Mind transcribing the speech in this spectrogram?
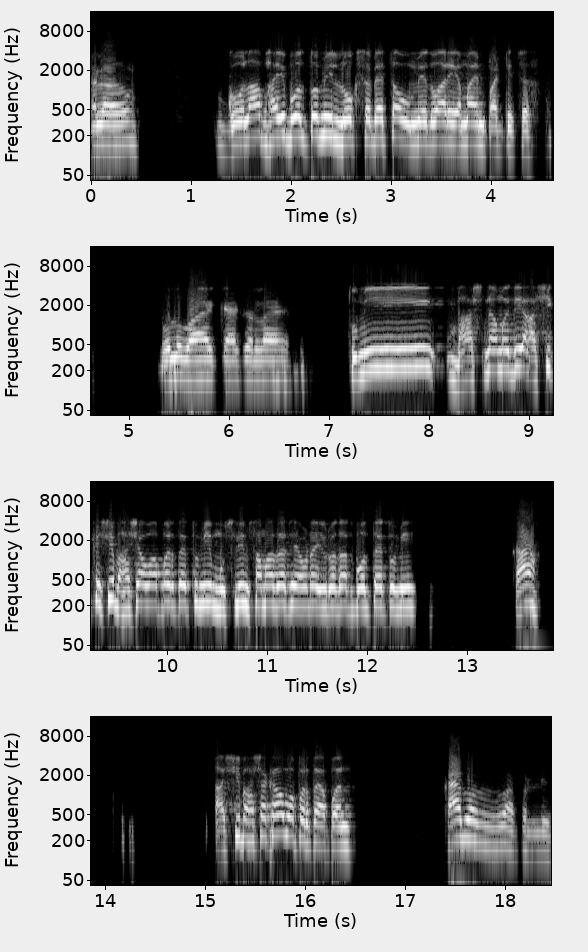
हॅलो गोलाभाई बोलतो मी लोकसभेचा उमेदवार एम आय एम पार्टीचं. बोलो भाई काय है? तुम्ही भाषणामध्ये अशी कशी भाषा वापरताय? तुम्ही मुस्लिम समाजाच्या एवढ्या विरोधात बोलताय तुम्ही. का? अशी भाषा का वापरताय आपण? काय बाबा वापरली?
